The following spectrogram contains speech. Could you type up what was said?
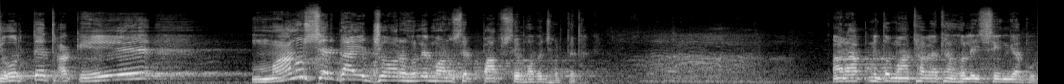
ঝরতে থাকে, মানুষের গায়ে জ্বর হলে মানুষের পাপ সেভাবে ঝরতে থাকে। আর আপনি তো মাথা ব্যথা হলেই সিঙ্গাপুর।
